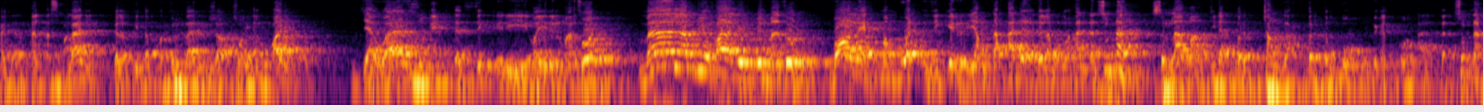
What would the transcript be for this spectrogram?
Hajar Al-Asqalani dalam kitab Fathul Bari Syarah Sahih Al-Bukhari? Jawazu ihda zikri ghairil ma'zur ma lam yukhalif bil ma'zur boleh membuat zikir yang tak ada dalam Quran dan Sunnah selama tidak bercanggah bertembung dengan Quran dan Sunnah.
